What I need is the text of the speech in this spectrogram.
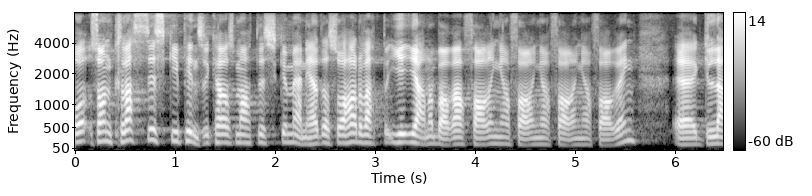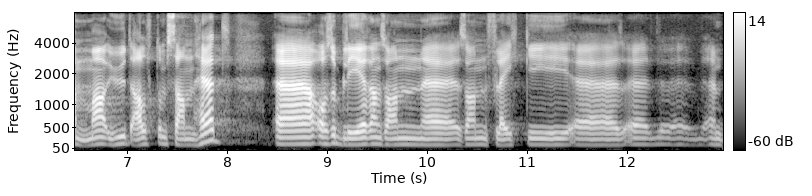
og sånn Klassisk i pinsekarismatiske menigheter så har det vært gjerne bare erfaring, erfaring, erfaring. erfaring. Eh, glemme ut alt om sannhet. Uh, og så blir en sånn, uh, sånn flaky eh, En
